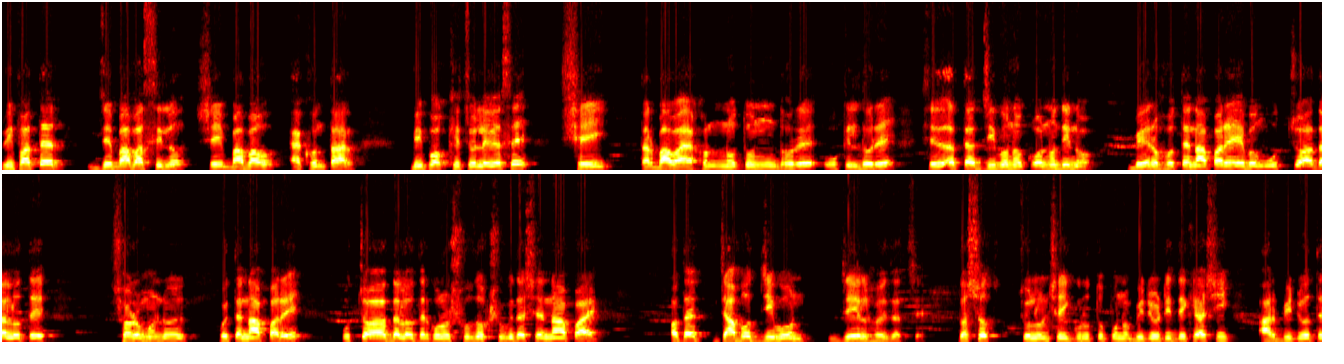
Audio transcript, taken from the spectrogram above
রিফাতের যে বাবা ছিল, সেই বাবাও এখন তার বিপক্ষে চলে গেছে। সেই তার বাবা এখন নতুন ধরে, উকিল ধরে সে তার জীবনও কোনোদিনও বের হতে না পারে এবং উচ্চ আদালতে সরমণ্ড হতে না পারে। উচ্চ আদালতের কোনো সুযোগ সুবিধা সে না পায়। অতএব যাবজ্জীবন জেল হয়ে যাচ্ছে। দর্শক চলুন সেই গুরুত্বপূর্ণ ভিডিওটি দেখে আসি। আর ভিডিওতে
